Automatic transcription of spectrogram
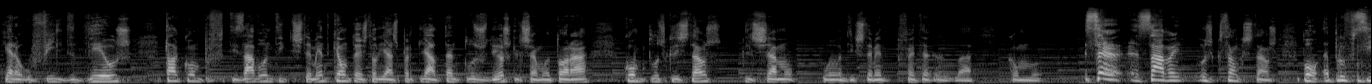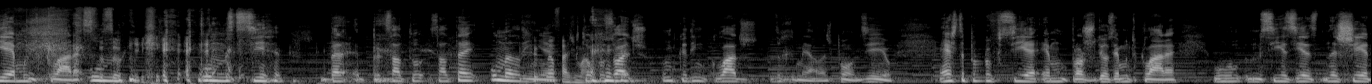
que era o Filho de Deus, tal como profetizava o Antigo Testamento, que é um texto, aliás, partilhado tanto pelos judeus, que lhe chamam a Torá, como pelos cristãos, que lhe chamam o Antigo Testamento, perfeita como. Sa- sabem os que são cristãos. Bom, a profecia é muito clara. O, o Messias. Saltou, saltei uma linha. Não faz mal. Estou com os olhos um bocadinho colados de remelas. Bom, dizia eu. Esta profecia é, para os judeus é muito clara. O Messias ia nascer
